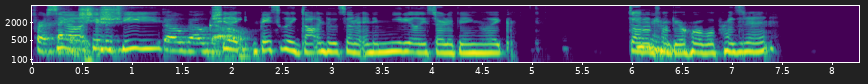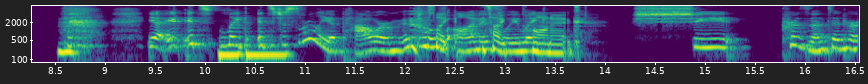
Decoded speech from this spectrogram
for a second Yeah, like, she was she- go go go She like basically got into the Senate and immediately started being like, Donald Mhm. Trump, you're a horrible president. yeah it, it's like it's just really a power move Just like honestly like she presented her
